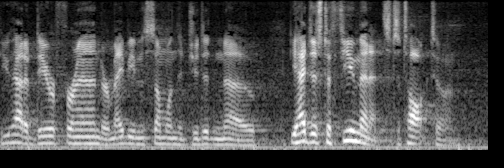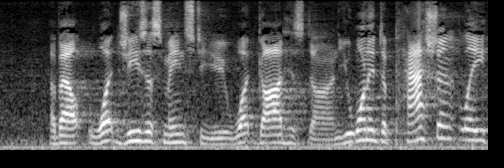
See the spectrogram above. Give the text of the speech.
If you had a dear friend or maybe even someone that you didn't know, you had just a few minutes to talk to him about what Jesus means to you, what God has done. You wanted to passionately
